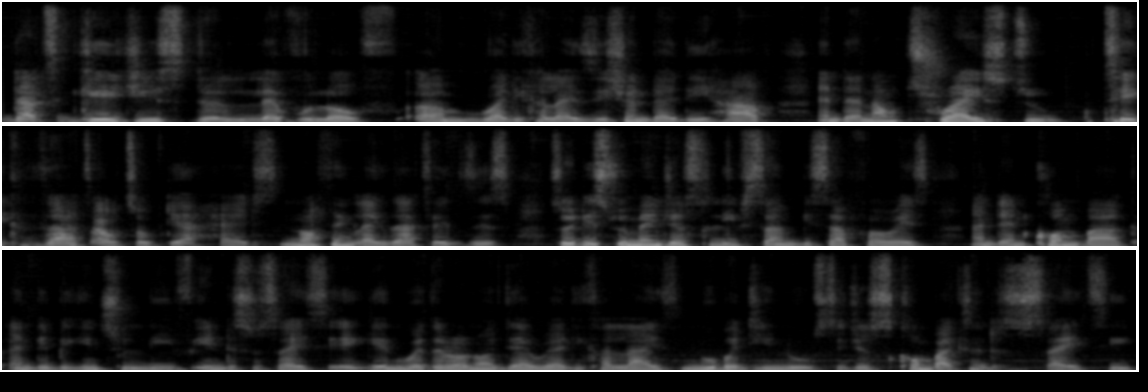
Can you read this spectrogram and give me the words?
that gauges the level of um, radicalization that they have and then now tries to take that out of their heads. Nothing like that exists. So these women just leave Sambisa Forest and then come back and they begin to live in the society again. Whether or not they are radicalized, nobody knows. They just come back into society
